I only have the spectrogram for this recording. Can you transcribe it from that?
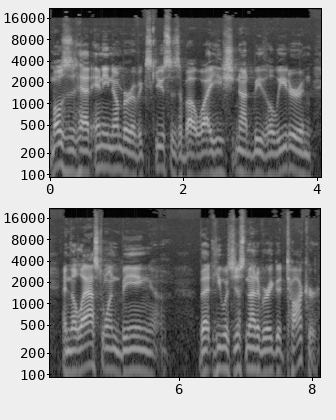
Moses had any number of excuses about why he should not be the leader, and, and the last one being that he was just not a very good talker.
